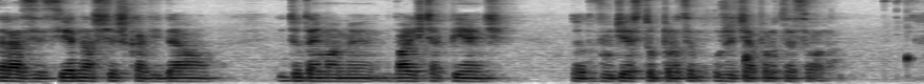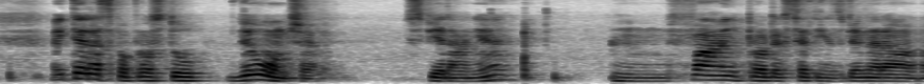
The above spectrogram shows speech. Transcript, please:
teraz jest jedna ścieżka wideo i tutaj mamy 25 do 20% użycia procesora. No i teraz po prostu wyłączę wspieranie. Mm, Find Project Settings General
